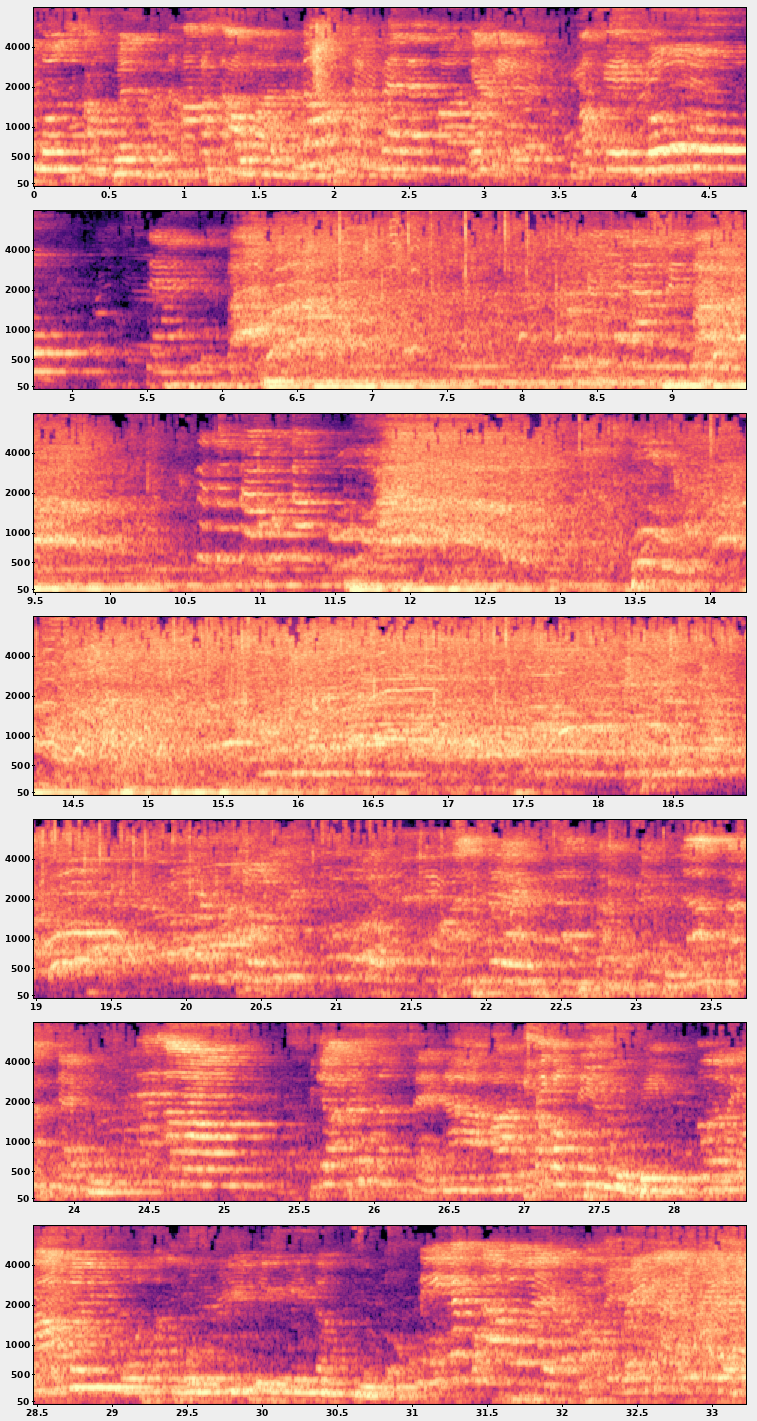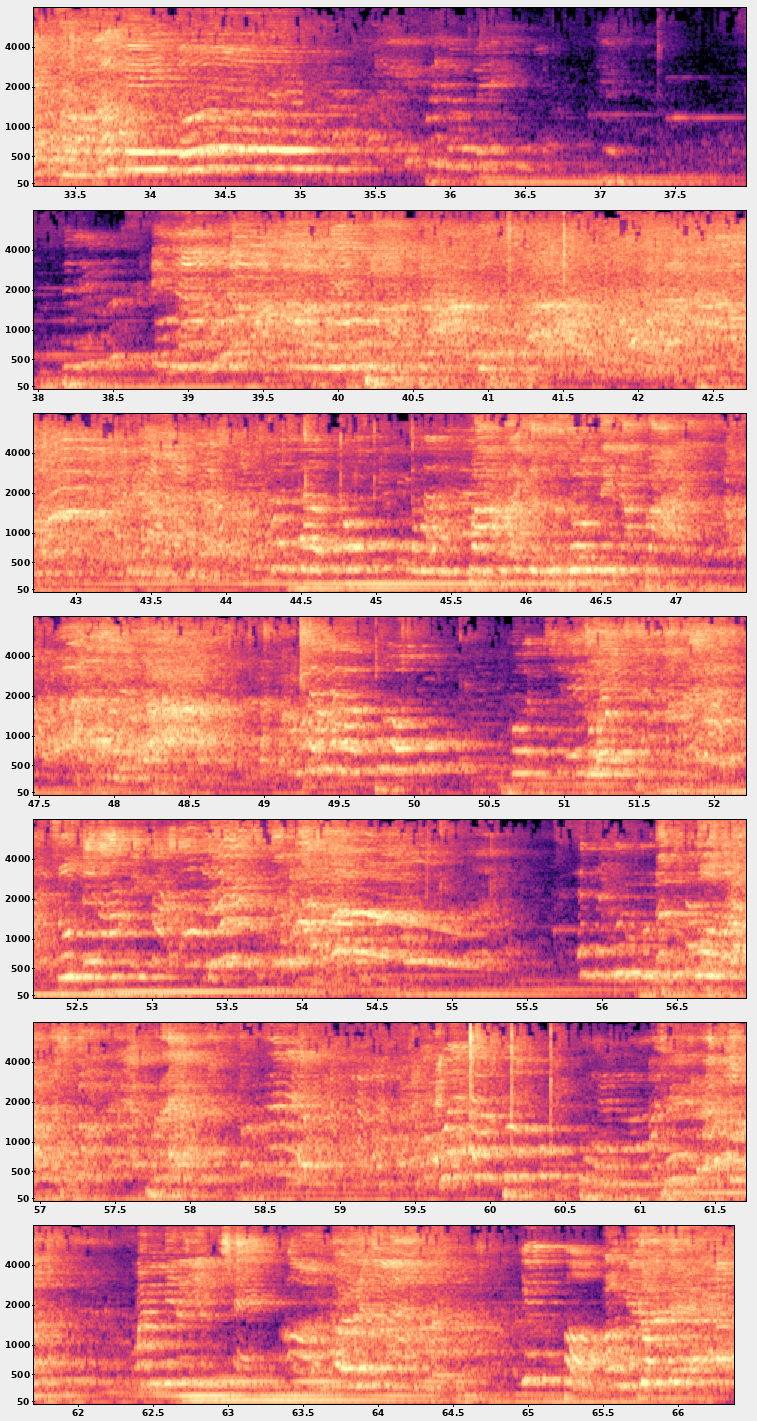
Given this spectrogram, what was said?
si Paul Samuel, ha? Nakakasawa na. No, Samuel at. Okay. Okay, go! million check. Oh, Carolina. Yun po. Ang galing!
